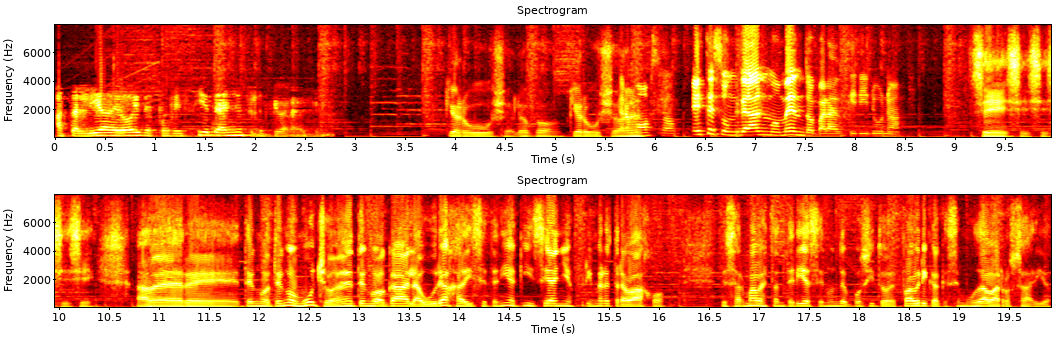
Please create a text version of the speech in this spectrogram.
Hasta el día de hoy, después de siete años, se los iban a decir. Qué orgullo, loco, qué orgullo. ¿eh? Hermoso. Este es un gran momento para adquirir uno. Sí, sí, sí, sí, sí. A ver, eh, tengo, tengo mucho, ¿eh? Tengo acá la Buraja, dice, tenía 15 años, primer trabajo. Desarmaba estanterías en un depósito de fábrica que se mudaba a Rosario.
